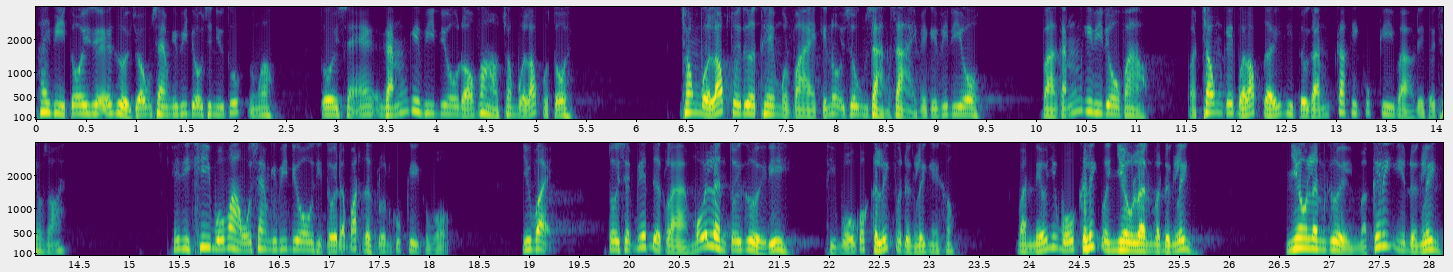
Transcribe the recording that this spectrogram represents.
Thay vì tôi sẽ gửi cho ông xem cái video trên youtube, đúng không? Tôi sẽ gắn cái video đó vào trong blog của tôi. Trong blog tôi đưa thêm một vài cái nội dung giảng giải về cái video và gắn cái video vào. Và trong cái blog đấy thì tôi gắn các cái cookie vào để tôi theo dõi thế thì khi bố vào bố xem cái video thì tôi đã bắt được luôn cookie của bố. Như vậy, tôi sẽ biết được là mỗi lần tôi gửi đi thì bố có click vào đường link hay không. Và nếu như bố click vào nhiều lần vào đường link, nhiều lần gửi mà click nhiều đường link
